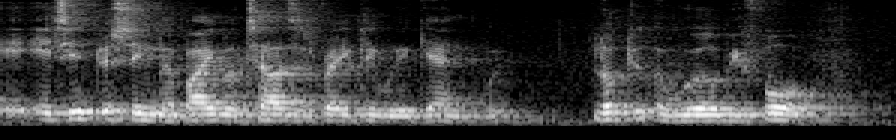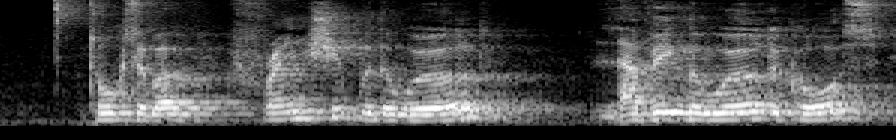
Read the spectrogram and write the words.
it's interesting, the Bible tells us very clearly again, we looked at the world before, talks about friendship with the world, loving the world, of course,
